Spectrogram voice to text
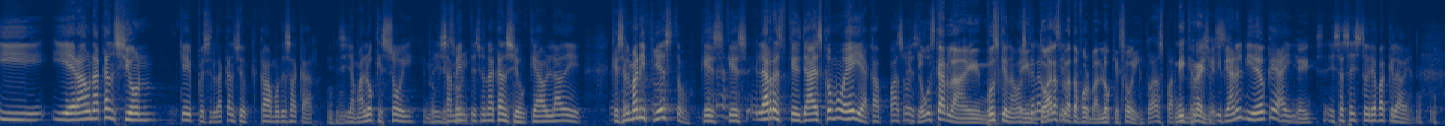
Y, y era una canción que pues es la canción que acabamos de sacar, que se llama Lo que soy, que precisamente es una canción que habla de, que es el manifiesto, que es, que es la que ya es como ella, acá paso eso. Yo buscarla en, búsquenla, en todas las plataformas, Lo que soy. En todas partes. Nick Reyes. Y vean el video que hay, esa es historia para que la vean.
